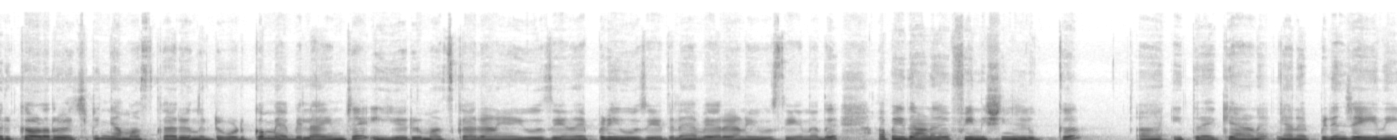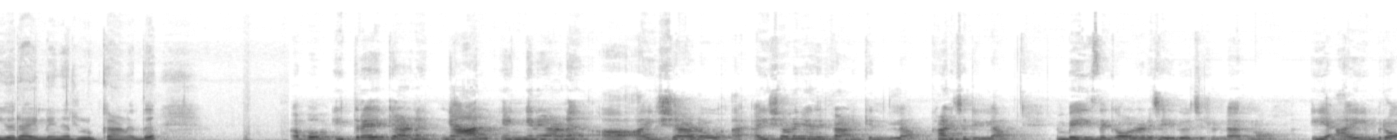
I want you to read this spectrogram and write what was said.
ഒരു കളർ വെച്ചിട്ട് ഞാൻ മസ്കാര ഒന്നിട്ട് കൊടുക്കും. മെബിലൈന്റെ ഈ ഒരു മസ്കാരയാണ് ഞാൻ യൂസ് ചെയ്യുന്നത്. എപ്പോഴും യൂസ് ചെയ്തില്ല ഞാൻ വേറെയാണ് യൂസ് ചെയ്യുന്നത്. അപ്പോൾ ഇതാണ് ഫിനിഷിങ് ലുക്ക് ഇത്രയൊക്കെയാണ്. ഞാൻ എപ്പോഴും ചെയ്യുന്ന ഈ ഒരു ഐലൈനർ ലുക്കാണിത് അപ്പം ഇത്രയൊക്കെയാണ്. ഞാൻ എങ്ങനെയാണ് ഐഷാഡോ ഐഷാഡോ ഞാൻ ഇതിൽ കാണിക്കുന്നില്ല കാണിച്ചിട്ടില്ല. ബേസ് ഒക്കെ ഓൾറെഡി ചെയ്തു വെച്ചിട്ടുണ്ടായിരുന്നു. ഈ ഐബ്രോ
